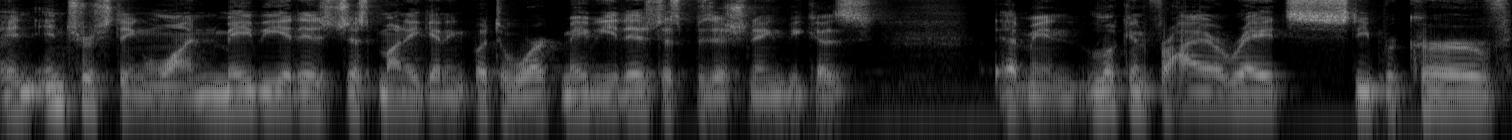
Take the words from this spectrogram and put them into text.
an interesting one. Maybe it is just money getting put to work. Maybe it is just positioning because, I mean, looking for higher rates, steeper curve,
